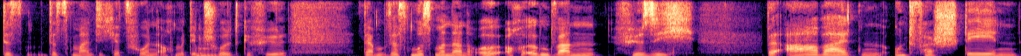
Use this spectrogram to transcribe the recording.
das, das meinte ich jetzt vorhin auch mit dem mhm. Schuldgefühl. Das muss man dann auch irgendwann für sich bearbeiten und verstehen.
